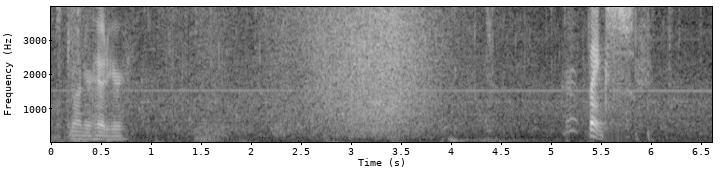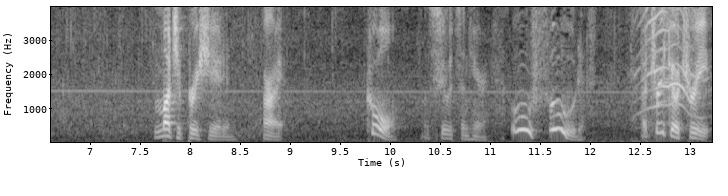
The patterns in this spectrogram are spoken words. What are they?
Let's Get on your head here. Thanks. Much appreciated. Alright. Cool. Let's see what's in here. Ooh, food! A Trico treat.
